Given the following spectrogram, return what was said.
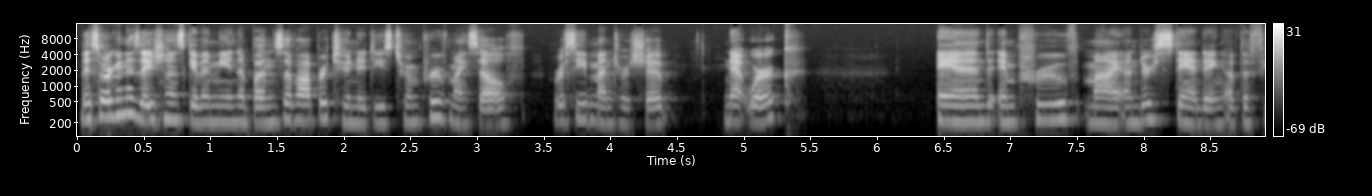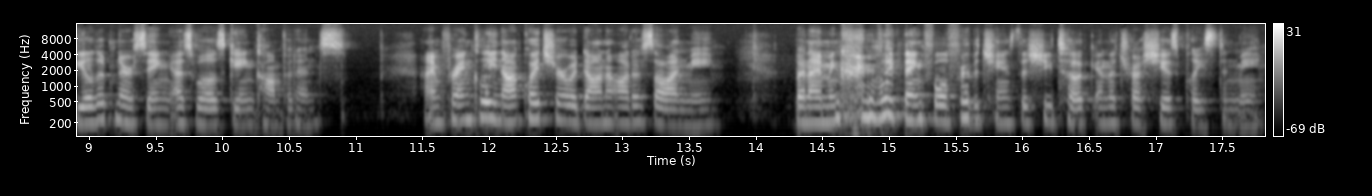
This organization has given me an abundance of opportunities to improve myself, receive mentorship, network, and improve my understanding of the field of nursing as well as gain confidence. I'm frankly not quite sure what Donna Otto saw in me, but I'm incredibly thankful for the chance that she took and the trust she has placed in me.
